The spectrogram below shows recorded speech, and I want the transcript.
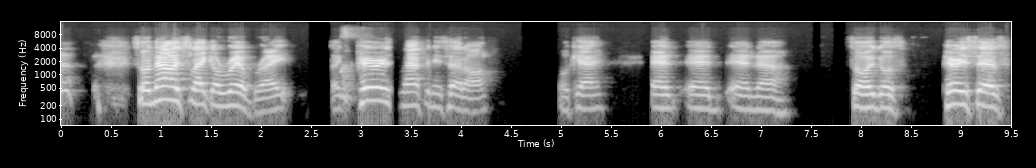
so now it's like a rib, right? Like Perry's laughing his head off. Okay. And and and uh so he goes, Perry says,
